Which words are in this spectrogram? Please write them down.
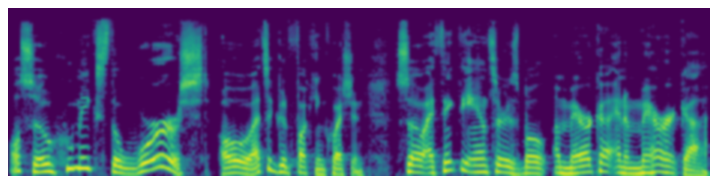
Also, who makes the worst? Oh, that's a good fucking question. So I think the answer is both America and America,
